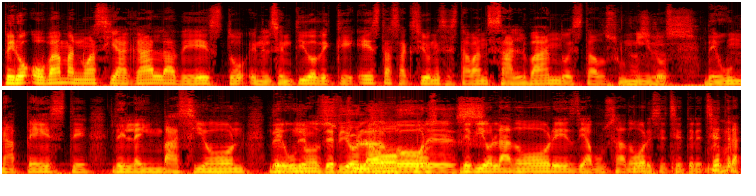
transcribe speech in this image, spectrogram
Pero Obama no hacía gala de esto en el sentido de que estas acciones estaban salvando a Estados Unidos de una peste, de la invasión, de, unos de violadores. de violadores, de abusadores, etcétera, etcétera,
